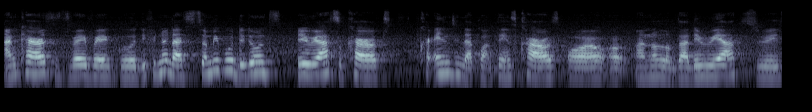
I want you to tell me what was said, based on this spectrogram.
And carrot is very very good. If you know that some people they don't react to carrot anything that contains carrots, oil or, and all of that they react to it.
